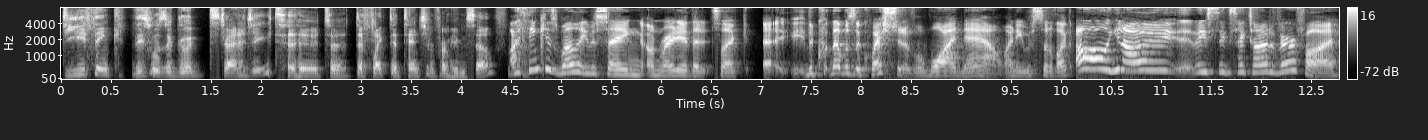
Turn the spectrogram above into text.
Do you think this was a good strategy to, to deflect attention from himself? I think as well he was saying on radio that it's like uh, the, that was the question of why now, and he was sort of like, oh, you know, these things take time to verify,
